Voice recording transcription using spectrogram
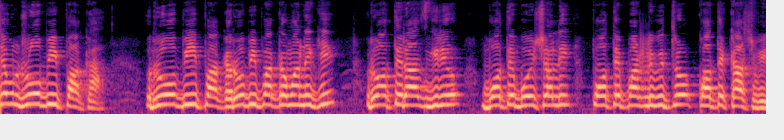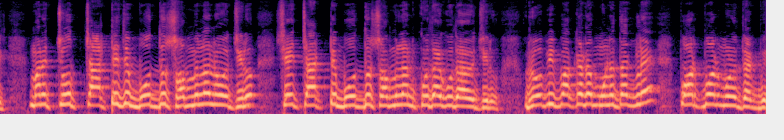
যেমন রবি পাকা রবি পাকা। রবি পাকা মানে কি? রতে রাজগৃহ বতে বৈশালী, পথে পাটলিপুত্র, কতে কাশ্মীর। মানে চারটে যে বৌদ্ধ সম্মেলন হয়েছিল, সেই চারটে বৌদ্ধ সম্মেলন কোথায় কোথায় হয়েছিল? রবি পাকাটা মনে থাকলে, পরপর মনে থাকবে।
